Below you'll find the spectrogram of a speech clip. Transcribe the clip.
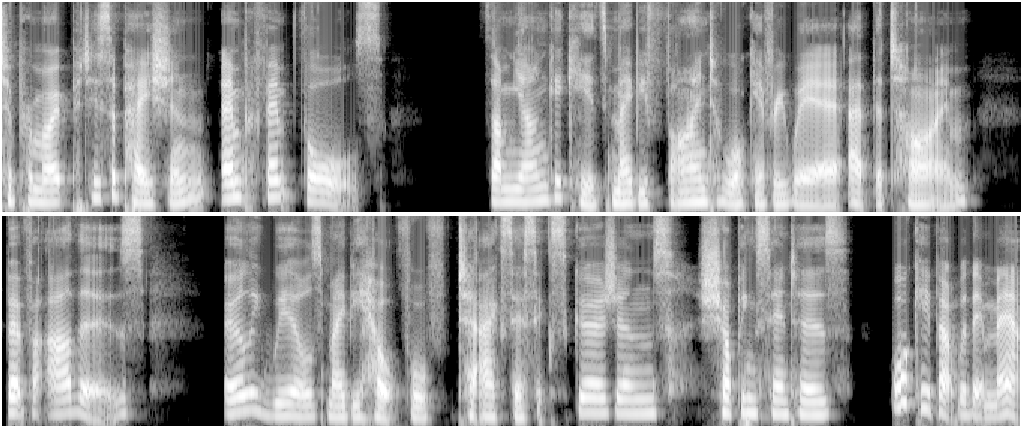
to promote participation and prevent falls. Some younger kids may be fine to walk everywhere at the time, but for others, early wheels may be helpful to access excursions, shopping centres, or keep up with their ma-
